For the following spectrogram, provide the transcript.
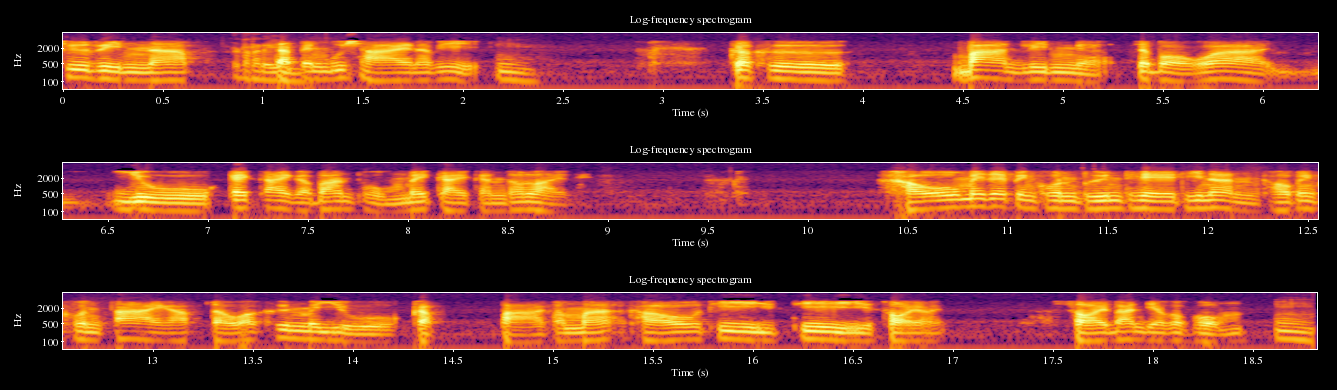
ชื่อรินนะครับรินแต่เป็นผู้ชายนะพี่อืมก็คือบ้านรินเนี่ย จะบอกว่าอยู่ใกล้ๆกับบ้านผมไม่ไกลกันเท่าไหร่เขาไม่ได้เป็นคนพื้นเทที่นั่น เขาเป็นคนใต้ครับ แต่ว่าขึ้นมาอยู่กับ ป่ากับมะเขาที่ที่ซอยซอยบ้านเดียวกับผม อืม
